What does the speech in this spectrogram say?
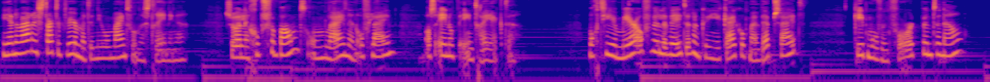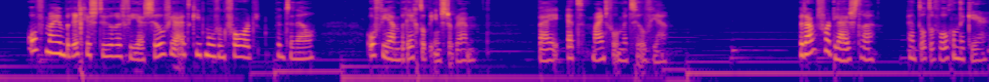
In januari start ik weer met de nieuwe mindfulness trainingen, zowel in groepsverband, online en offline, als één op één trajecten. Mocht je hier meer over willen weten, dan kun je kijken op mijn website keepmovingforward.nl of mij een berichtje sturen via sylvia@keepmovingforward.nl of via een bericht op Instagram bij @mindfulmetsylvia. Bedankt voor het luisteren en tot de volgende keer.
